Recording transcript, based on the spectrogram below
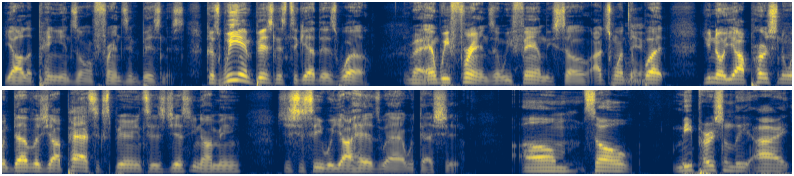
y'all opinions on friends and business. Cuz we in business together as well. Right. And we friends and we family. So I just wanted to Yeah. but you know, y'all personal endeavors, y'all past experiences, just you know what I mean? Just to see where y'all heads were at with that shit. Um. So me personally, I th-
